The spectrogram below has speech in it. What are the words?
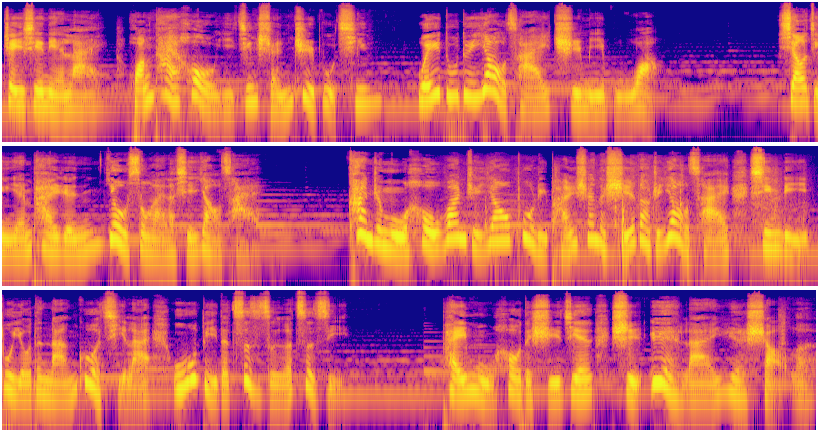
这些年来，皇太后已经神志不清，唯独对药材痴迷不忘。萧景琰派人又送来了些药材，看着母后弯着腰步履蹒跚地拾到着药材，心里不由得难过起来，无比的自责自己，陪母后的时间是越来越少了。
